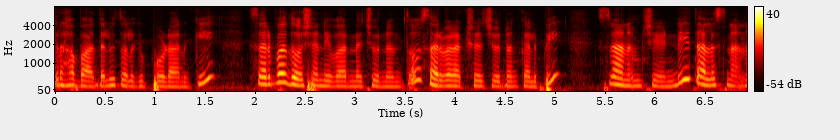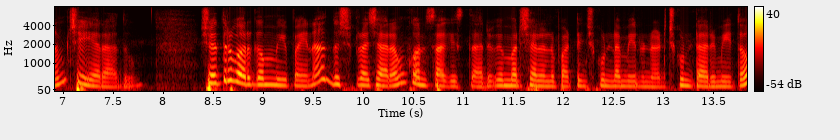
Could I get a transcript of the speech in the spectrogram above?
గ్రహ బాధలు తొలగిపోవడానికి సర్పదోష నివారణ చూర్ణంతో సర్వరక్ష చూర్ణం కలిపి స్నానం చేయండి. తల స్నానం చేయరాదు. శత్రువర్గం మీపైన దుష్ప్రచారం కొనసాగిస్తారు. విమర్శలను పట్టించకుండా మీరు నడుచుకుంటారు. మీతో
